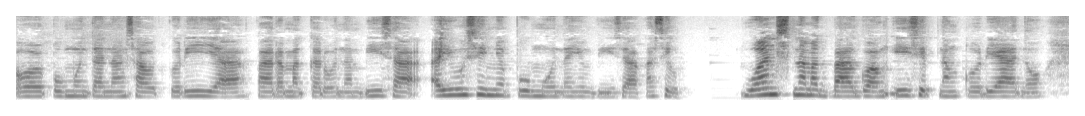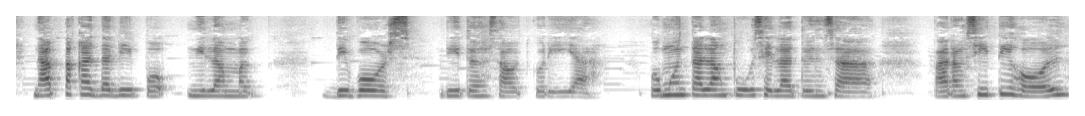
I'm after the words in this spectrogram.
or pumunta ng South Korea para magkaroon ng visa, ayusin niyo po muna yung visa kasi once na magbago ang isip ng Koreano, napakadali po nilang mag-divorce dito sa South Korea. Pumunta lang po sila dun sa parang city hall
